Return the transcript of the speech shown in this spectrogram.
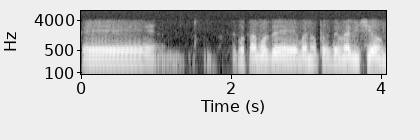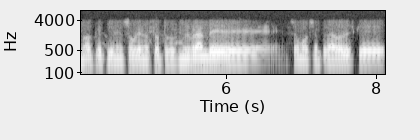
eh, gozamos de bueno pues de una visión ¿no? que tienen sobre nosotros muy grande. Eh, somos entrenadores que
